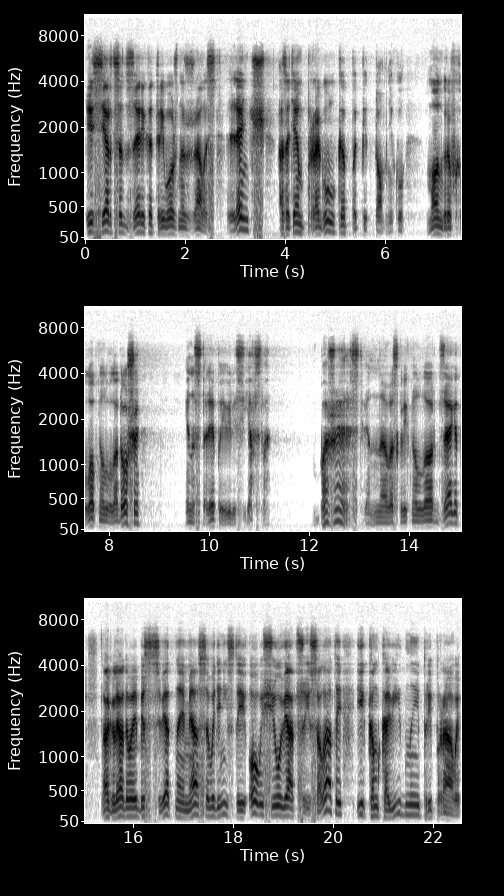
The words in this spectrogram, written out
и сердце Джерика тревожно сжалось. Ленч, а затем прогулка по питомнику. Монгров хлопнул в ладоши, и на столе появились явства. Божественно, воскликнул лорд Джаггет, оглядывая бесцветное мясо, водянистые овощи, увядшие салаты и комковидные приправы.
